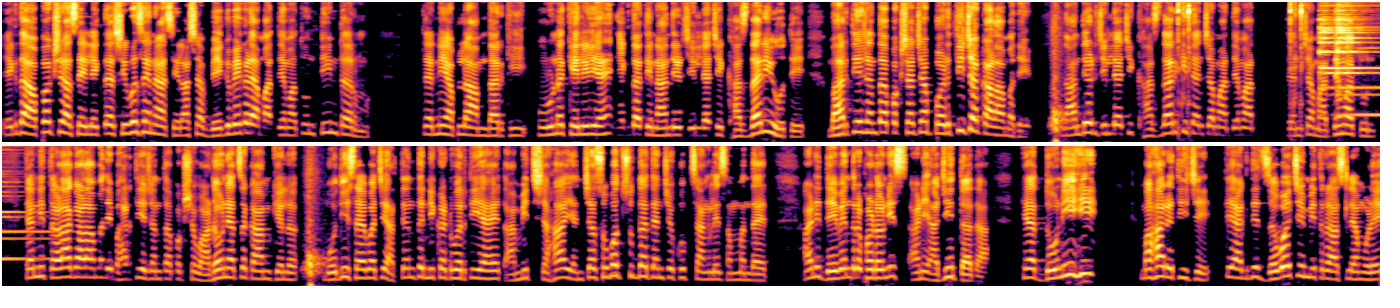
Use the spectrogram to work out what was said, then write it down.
एकदा अपक्ष असेल एकदा शिवसेना असेल अशा वेगवेगळ्या माध्यमातून तीन टर्म त्यांनी आपलं आमदारकी पूर्ण केलेली आहे. एकदा ते नांदेड जिल्ह्याचे खासदारी होते. भारतीय जनता पक्षाच्या पडतीच्या काळामध्ये नांदेड जिल्ह्याची खासदारकी त्यांच्या माध्यमात त्यांच्या माध्यमातून त्यांनी तळागाळामध्ये भारतीय जनता पक्ष वाढवण्याचं काम केलं. मोदी साहेबाचे अत्यंत निकटवर्ती आहेत. अमित शहा यांच्यासोबत सुद्धा त्यांचे खूप चांगले संबंध आहेत. आणि देवेंद्र फडणवीस आणि अजितदादा ह्या दोन्हीही महारथीचे ते अगदी जवळचे मित्र असल्यामुळे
